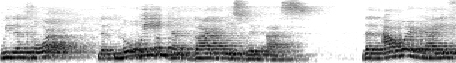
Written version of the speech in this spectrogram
with the thought that knowing that God is with us, that our life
